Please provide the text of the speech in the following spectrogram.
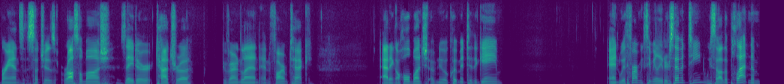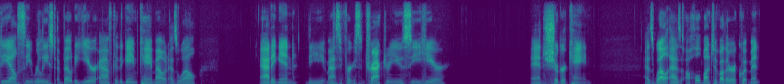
brands such as Rostselmash, Zetor, Tatra, Kverneland, and FarmTech, adding a whole bunch of new equipment to the game, and with Farming Simulator 17, we saw the Platinum DLC released about a year after the game came out as well, adding in the Massey Ferguson tractor you see here and sugarcane, as well as a whole bunch of other equipment.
